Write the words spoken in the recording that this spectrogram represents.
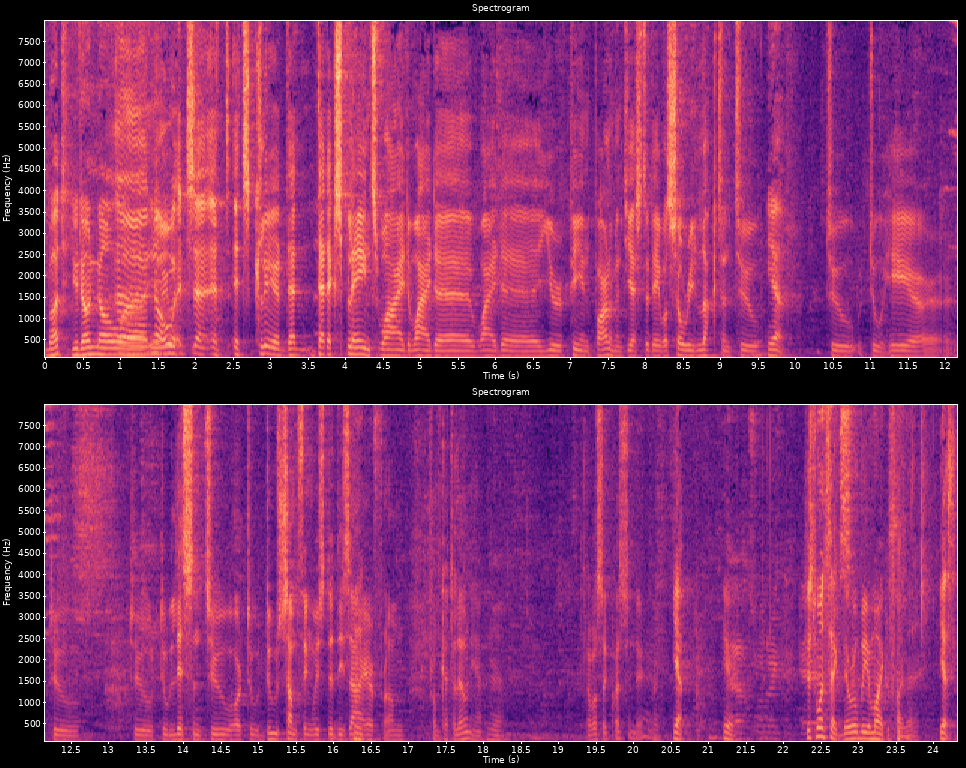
But you don't know. Uh, uh, no, it's uh, it, it's clear that that explains why the why the why the European Parliament yesterday was so reluctant to yeah to to hear to to, to listen to or to do something with the desire mm. from, from Catalonia. Yeah. There was a question there? Right. Yeah. Here. Just one sec, there will be a microphone there. Yes.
